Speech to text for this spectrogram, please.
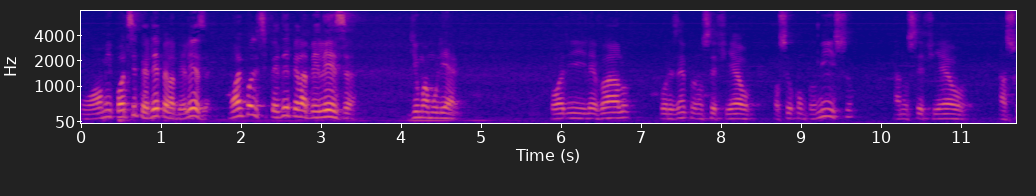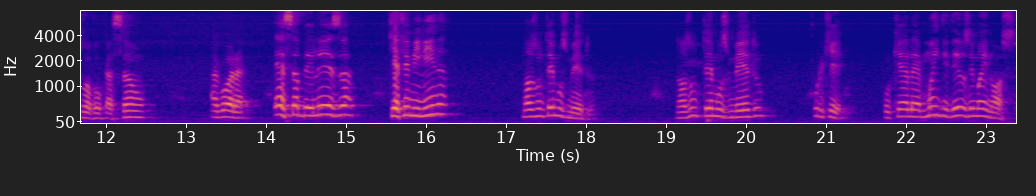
Um homem pode se perder pela beleza. Um homem pode se perder pela beleza de uma mulher. Pode levá-lo, por exemplo, a não ser fiel ao seu compromisso, a não ser fiel à sua vocação. Agora, essa beleza que é feminina, nós não temos medo. Nós não temos medo, por quê? Porque ela é mãe de Deus e mãe nossa.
